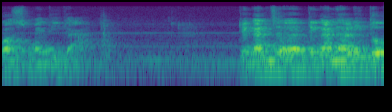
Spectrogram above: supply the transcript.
kosmetika dengan dengan hal itu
